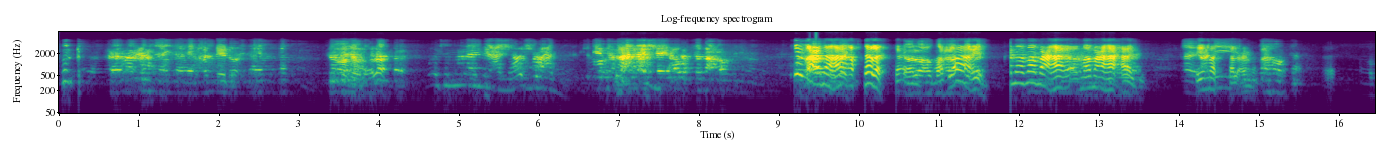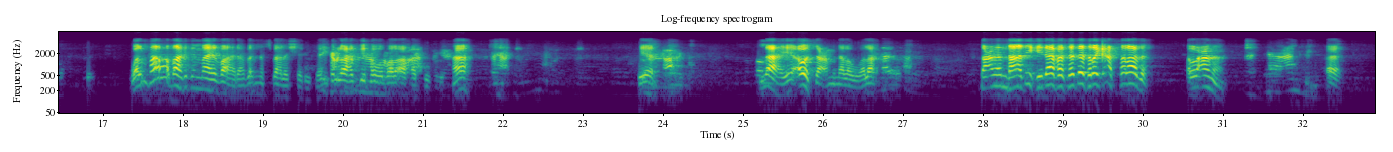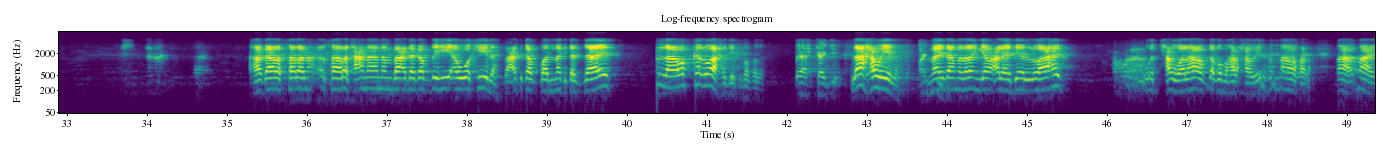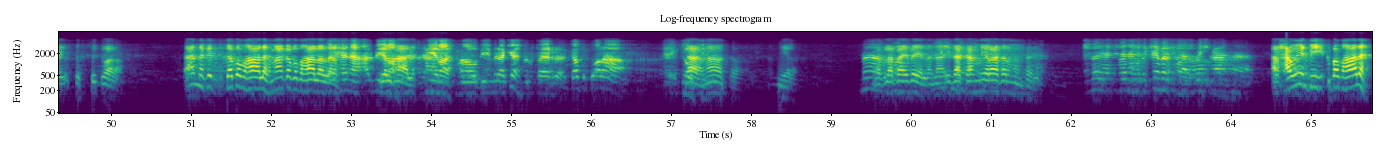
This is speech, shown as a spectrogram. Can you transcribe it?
اختلف قالوا أضحى. لا هي أنا ما معها ما معها حاجة هي مسألة عنها والمفاوضة قد ما هي ظاهرة بالنسبة للشركة كل واحد بيفوض الآخر ها هي لا هي أوسع من الأول معنى أن هذيك إذا فسدت رجعت صلاته الله عنها آه. ها قالت صار- صارت عنانا بعد قبضه أو وكيله بعد قبض النقد الزايد. لا وكل واحد يقبض له. بيحتاج لا حويلة. ما إذا مثلا جاء على يدين الواحد وتحولها وقبضها الحويل ثم هو خلاص. ما ما يفسد ولا لأنك قد قبضها له ما قبضها له. لا الحين. الميراث الميراث ما هو بيملكه من غير قبض ولا لا ما سوى. ميراث مبلغ فايدة لنا إذا كان ميراث المنفرد. كيف الحول الحويل بيقبضها له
